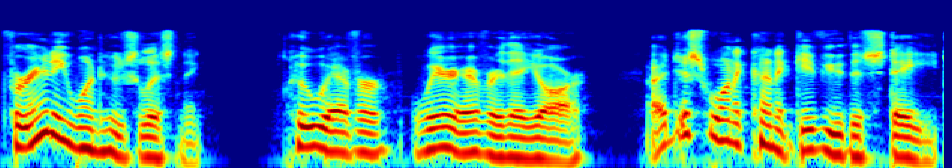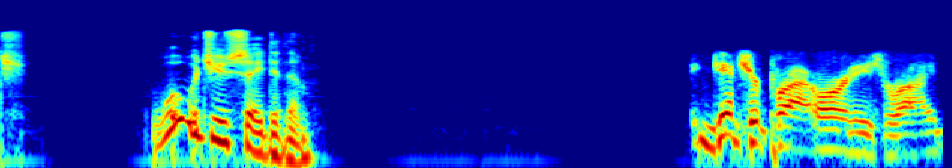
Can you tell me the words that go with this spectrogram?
For anyone who's listening, whoever, wherever they are, I just want to kind of give you the stage. What would you say to them? Get your priorities right.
